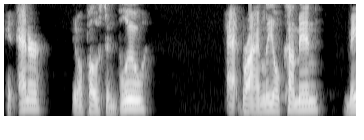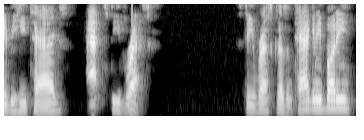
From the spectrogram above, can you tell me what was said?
hit enter. It'll post in blue. At Brian Lee will come in. Maybe he tags at Steve Resk. Steve Resk doesn't tag anybody.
